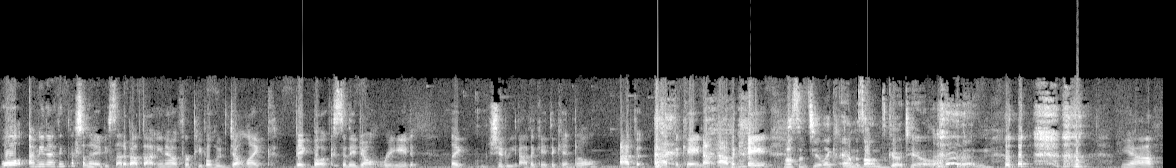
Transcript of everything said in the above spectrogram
well, I mean, I think there's something to be said about that. You know, for people who don't like big books, so they don't read. Like, should we advocate the Kindle? Advo- advocate, not advocate. Well, since you're like Amazon's go-to, then Yeah.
